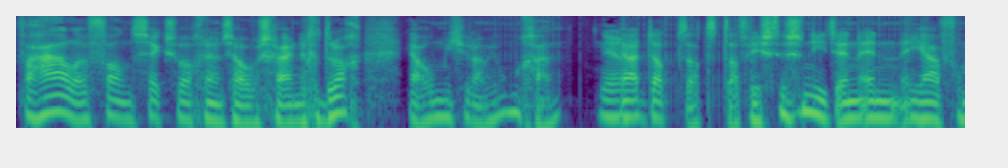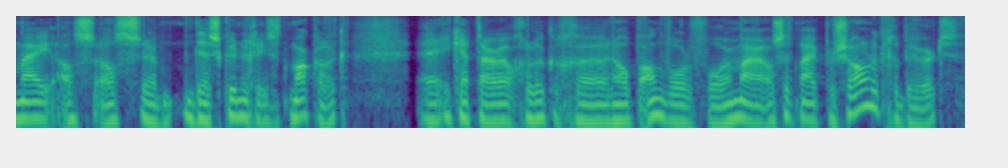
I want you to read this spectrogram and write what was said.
verhalen van seksueel grensoverschrijdend gedrag. Ja, hoe moet je daarmee omgaan? Ja. Dat, dat, dat wisten ze niet. En, en ja, voor mij als, als eh, deskundige is het makkelijk. Eh, ik heb daar wel gelukkig eh, een hoop antwoorden voor. Maar als het mij persoonlijk gebeurt...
